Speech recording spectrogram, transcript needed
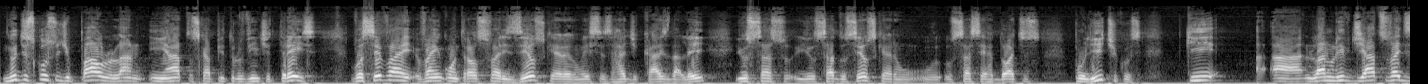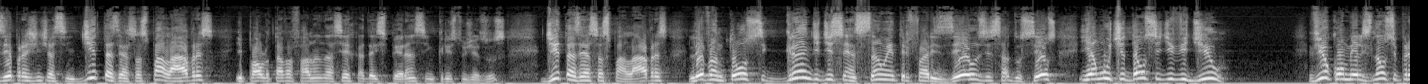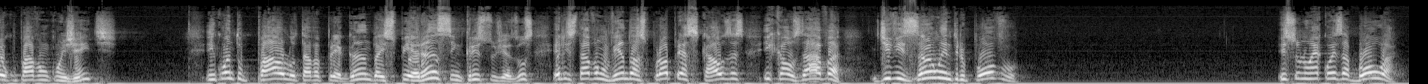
No discurso de Paulo, lá em Atos capítulo 23, você vai, vai encontrar os fariseus, que eram esses radicais da lei, e os, e os saduceus, que eram os sacerdotes políticos, que a, lá no livro de Atos vai dizer para a gente assim: ditas essas palavras, e Paulo estava falando acerca da esperança em Cristo Jesus, ditas essas palavras, levantou-se grande dissensão entre fariseus e saduceus, e a multidão se dividiu. Viu como eles não se preocupavam com gente? Enquanto Paulo estava pregando a esperança em Cristo Jesus, eles estavam vendo as próprias causas e causava divisão entre o povo. Isso não é coisa boa.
